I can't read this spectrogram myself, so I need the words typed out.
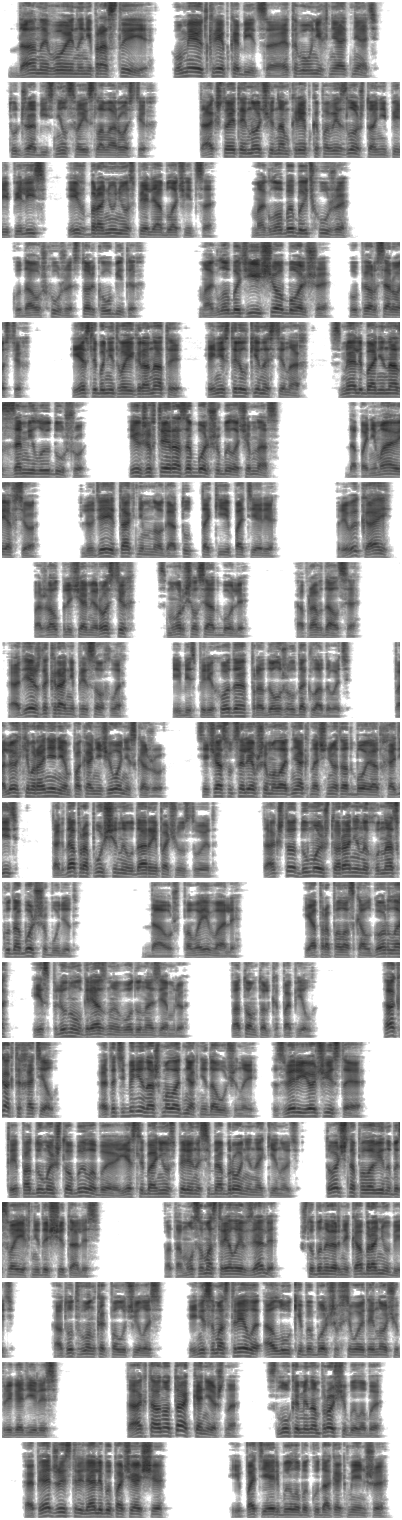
«Даны воины непростые, умеют крепко биться, этого у них не отнять», тут же объяснил свои слова Ростих. «Так что этой ночью нам крепко повезло, что они перепились и в броню не успели облачиться. Могло бы быть хуже. Куда уж хуже, столько убитых. «Могло быть еще больше», — уперся Ростих. «Если бы не твои гранаты и не стрелки на стенах, смяли бы они нас за милую душу. Их же в три раза больше было, чем нас». «Да понимаю я все. Людей и так немного, а тут такие потери». «Привыкай», — пожал плечами Ростих, сморщился от боли. Оправдался. Одежда к ране присохла. И без перехода продолжил докладывать. По легким ранениям пока ничего не скажу. Сейчас уцелевший молодняк начнет от боя отходить, тогда пропущенные удары и почувствует. Так что думаю, что раненых у нас куда больше будет. Да уж, повоевали. Я прополоскал горло и сплюнул грязную воду на землю. Потом только попил. А как ты хотел? Это тебе не наш молодняк недоученный, зверье чистое. Ты подумай, что было бы, если бы они успели на себя брони накинуть. Точно половины бы своих не досчитались. Потому самострелы и взяли, чтобы наверняка броню бить. А тут вон как получилось. И не самострелы, а луки бы больше всего этой ночью пригодились. Так-то оно так, конечно. С луками нам проще было бы. Опять же и стреляли бы почаще. И потерь было бы куда как меньше.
